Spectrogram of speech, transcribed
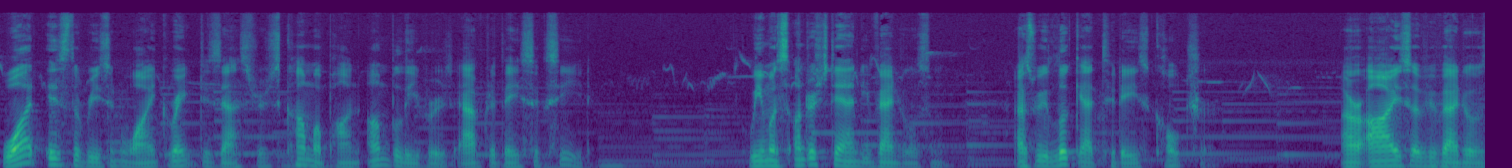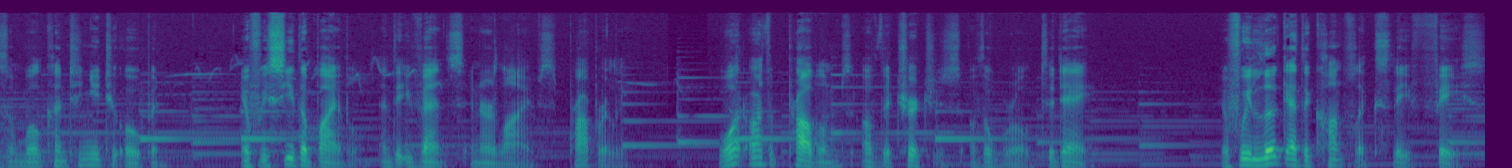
What is the reason why great disasters come upon unbelievers after they succeed? We must understand evangelism as we look at today's culture. Our eyes of evangelism will continue to open if we see the Bible and the events in our lives properly. What are the problems of the churches of the world today? If we look at the conflicts they face,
